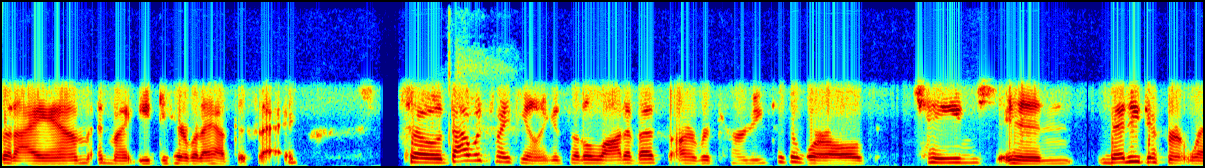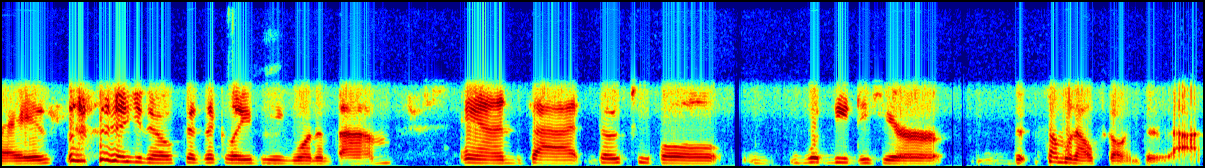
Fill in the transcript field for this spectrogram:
that I am and might need to hear what I have to say. So that was my feeling is that a lot of us are returning to the world changed in many different ways, you know, physically being one of them, and that those people would need to hear someone else going through that.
